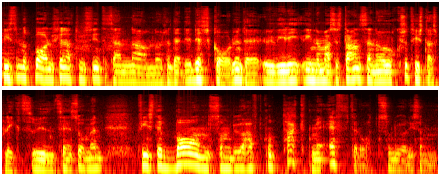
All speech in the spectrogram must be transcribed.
Finns det något barn, du ska naturligtvis inte säga namn och sånt där. Det, det ska du inte. Vi, inom assistansen har också tystnadsplikt. Så vi inte säger så. Men finns det barn som du har haft kontakt med efteråt? Som du har liksom,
